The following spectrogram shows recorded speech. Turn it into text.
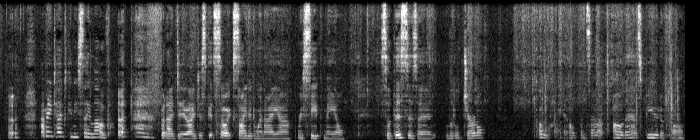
how many times can you say love? but I do. I just get so excited when I uh, receive mail. So this is a little journal. Oh, it opens up. Oh, that's beautiful.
